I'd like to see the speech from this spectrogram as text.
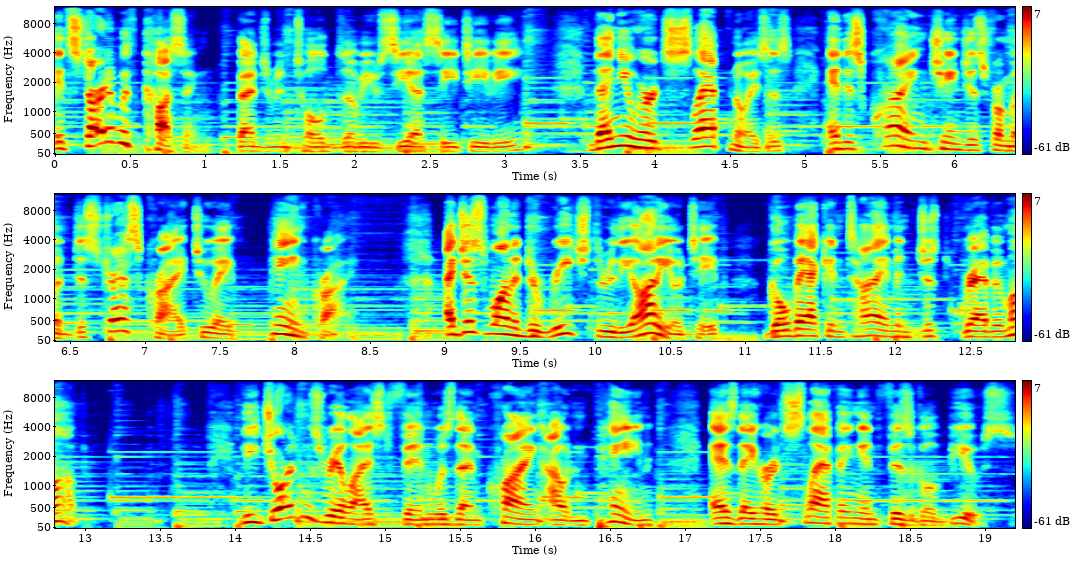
It started with cussing Benjamin told WCSC TV Then you heard slap noises and his crying changes from a distress cry to a pain cry. I just wanted to reach through the audio tape go back in time and just grab him up. The Jordans realized Finn was then crying out in pain as they heard slapping and physical abuse.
